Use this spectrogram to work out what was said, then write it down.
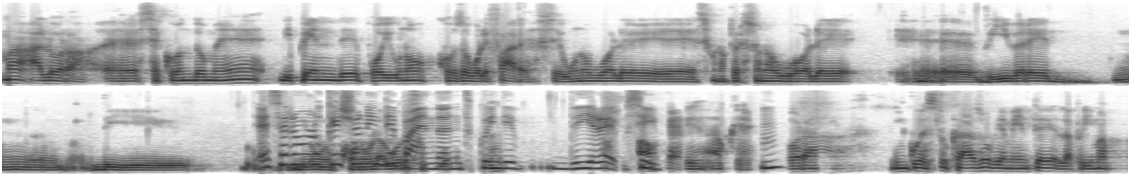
Ma allora, eh, secondo me dipende poi uno cosa vuole fare. Se uno vuole, se una persona vuole eh, vivere mh, mm, di essere un location independent, su... quindi dire sì. Ok, ok. Mm? Ora in questo caso ovviamente la prima,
